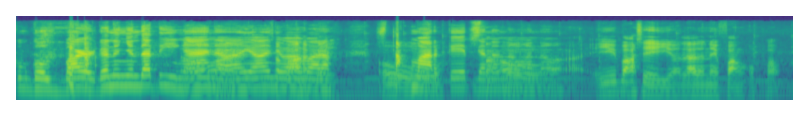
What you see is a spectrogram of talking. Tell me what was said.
gold bar, ganun yung datingan. Oo nga, ah, yan, 'di ba? Parang stock Oo, market, ganun ng oo. ano. Iba kasi, yung, lalo na yung Funko Pop.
